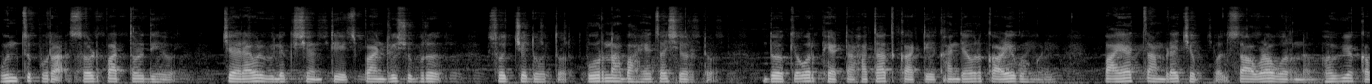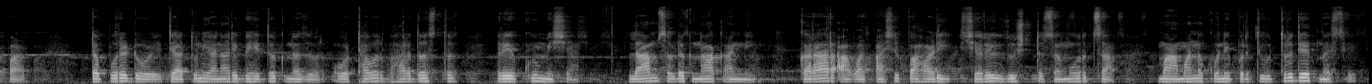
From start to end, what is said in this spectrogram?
उंच पुरा सड पातळ देह चेहऱ्यावर विलक्षण तेज पांढरी शुभ्र स्वच्छ धोतर पूर्ण बाह्याचा शर्ट डोक्यावर फेटा हातात काटे खांद्यावर काळे घोंगडे पायात चांबड्या चप्पल सावळा वर्ण भव्य कपाळ टपुरे डोळे त्यातून येणारी भेदक नजर ओठावर भारदस्त रेकू मिशा लांब सडक नाक आणि करार आवाज असे पहाडी शरीरदृष्ट समोरचा मामानं कोणी प्रत्युत्तर देत नसे.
